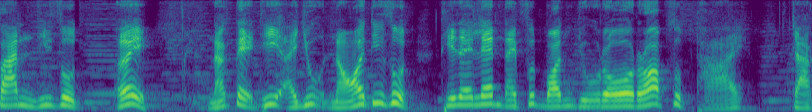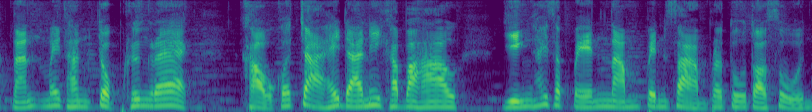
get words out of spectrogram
สั้นที่สุด เอ้ย นักเตะที่อายุน้อยที่สุดที่ได้เล่นในฟุตบอลยูโรรอบสุดท้าย จากนั้นไม่ทันจบครึ่งแรก เขาก็จ่ายให้ดานี่คาบาฮาวยิงให้สเปนนำเป็น 3 ประตูต่อศูนย์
